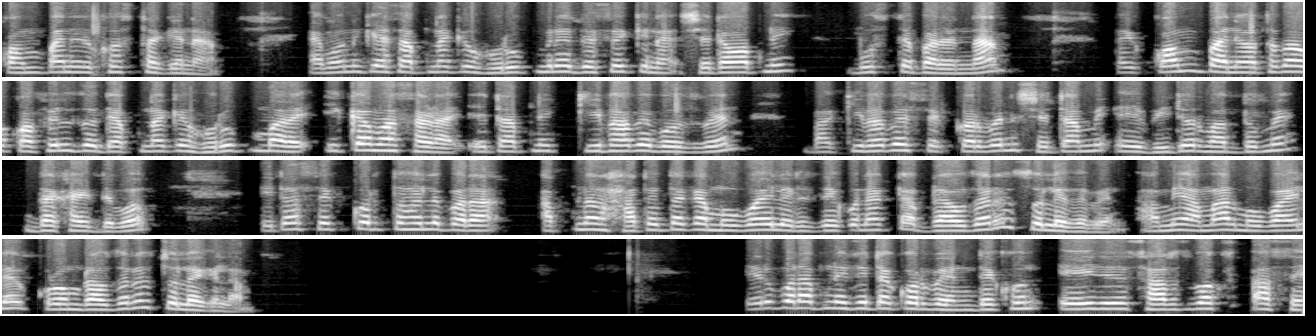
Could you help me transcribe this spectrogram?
কোম্পানির খোঁজ থাকে না। এমনকি আছে আপনাকে হুরুপ মেরে দেশে কিনা সেটাও আপনি বুঝতে পারেন না। তাই কোম্পানি অথবা কফিল যদি আপনাকে হুরুপ মারে, ইকামা ছাড়া এটা আপনি কীভাবে বুঝবেন বা কীভাবে চেক করবেন সেটা আমি এই ভিডিওর মাধ্যমে দেখাই দেব। এটা চেক করতে হলে পারা আপনার হাতে থাকা মোবাইলের যে কোনো একটা ব্রাউজারে চলে যাবেন। আমি আমার মোবাইলের ক্রোম ব্রাউজারে চলে গেলাম। এরপর আপনি যেটা করবেন, দেখুন এই যে সার্চ বক্স আছে,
